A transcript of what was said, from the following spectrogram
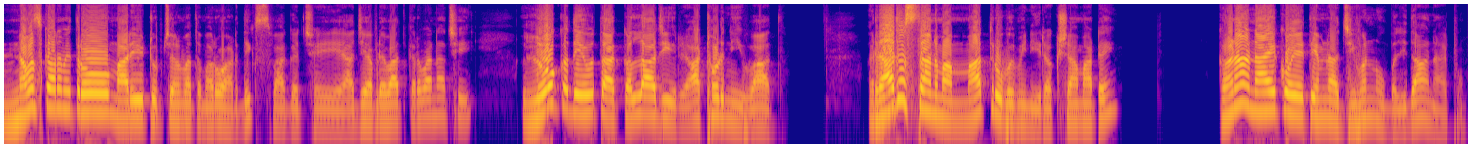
નમસ્કાર મિત્રો, મારી યુટ્યુબ ચેનલમાં તમારું હાર્દિક સ્વાગત છે. આજે આપણે વાત કરવાના છીએ લોકદેવતા કલ્લાજી રાઠોડની વાત. રાજસ્થાનમાં માતૃભૂમિની રક્ષા માટે ઘણા નાયકોએ તેમના જીવનનું બલિદાન આપ્યું.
